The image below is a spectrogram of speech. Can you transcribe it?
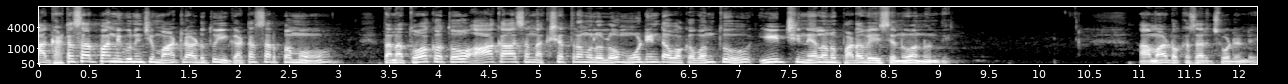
ఆ ఘట సర్పాన్ని గురించి మాట్లాడుతూ ఈ ఘట సర్పము తన తోకతో ఆకాశ నక్షత్రములలో మూడింట ఒక వంతు ఈడ్చి నేలను పడవేసెను అనుంది. ఆ మాట ఒక్కసారి చూడండి.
